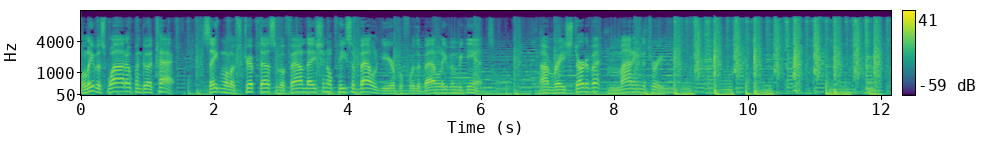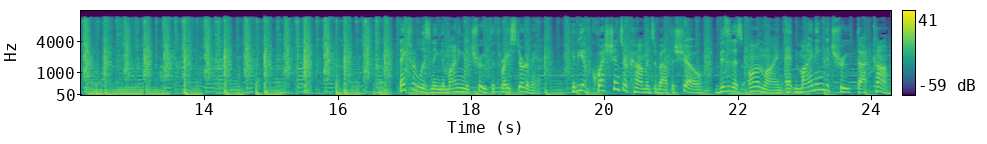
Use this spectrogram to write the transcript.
will leave us wide open to attack. Satan will have stripped us of a foundational piece of battle gear before the battle even begins. I'm Ray Sturdivant, mining the truth. Thanks for listening to Mining the Truth with Ray Sturdivant. If you have questions or comments about the show, visit us online at miningthetruth.com.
